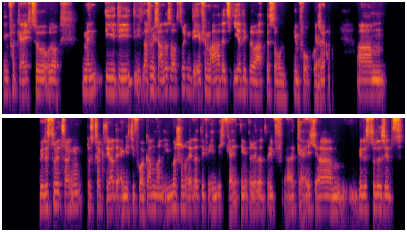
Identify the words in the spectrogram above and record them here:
im Vergleich zu, oder ich meine, die, die, die, lass mich es anders ausdrücken, die FMA hat jetzt eher die Privatperson im Fokus. Ja. ja. Ähm, würdest du jetzt sagen, du hast gesagt, ja, die, eigentlich die Vorgaben waren immer schon relativ ähnlich, gleich, relativ äh, gleich. Ähm, würdest du das jetzt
